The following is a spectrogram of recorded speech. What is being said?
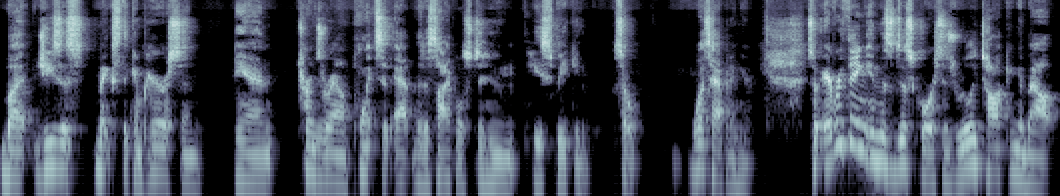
But Jesus makes the comparison and turns around, points it at the disciples to whom he's speaking. So what's happening here? So everything in this discourse is really talking about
